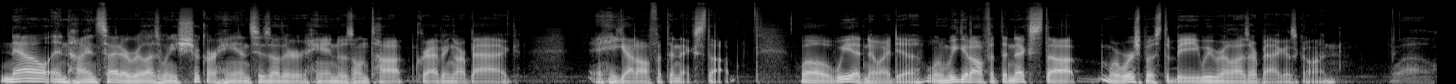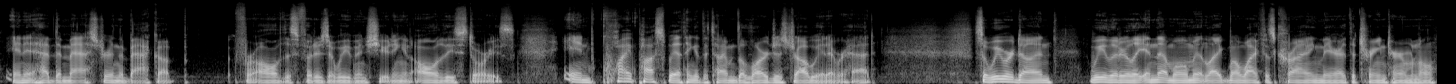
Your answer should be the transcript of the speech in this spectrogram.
now in hindsight, I realize when he shook our hands, his other hand was on top grabbing our bag and he got off at the next stop. Well, we had no idea. When we get off at the next stop where we're supposed to be, we realize our bag is gone. Wow. And it had the master and the backup for all of this footage that we've been shooting and all of these stories. And quite possibly, I think at the time, the largest job we had ever had. So we were done. We literally, in that moment, like my wife is crying there at the train terminal.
